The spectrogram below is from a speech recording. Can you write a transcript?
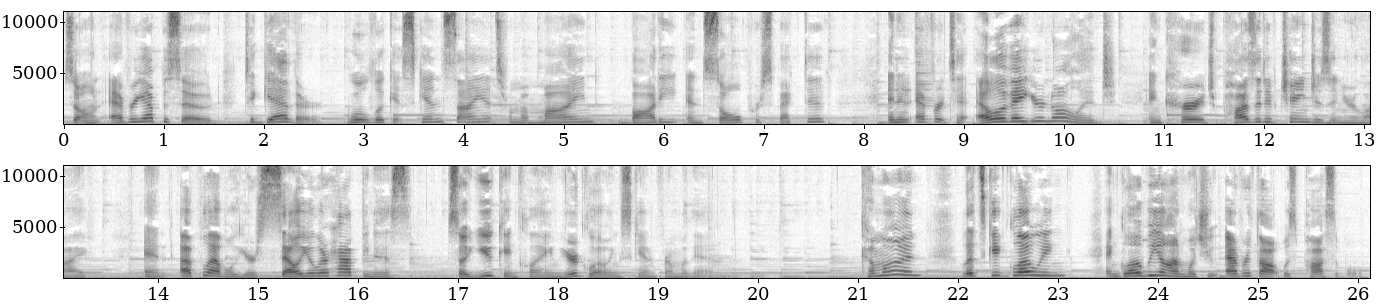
So, on every episode, together, we'll look at skin science from a mind, body, and soul perspective in an effort to elevate your knowledge encourage positive changes in your life, and uplevel your cellular happiness so you can claim your glowing skin from within. Come on, let's get glowing and glow beyond what you ever thought was possible.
